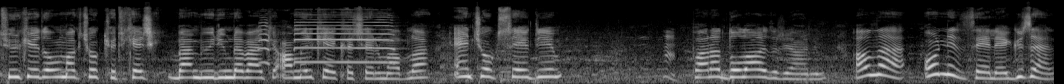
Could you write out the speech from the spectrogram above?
Türkiye'de olmak çok kötü. Keşke ben büyüdüğümde belki Amerika'ya kaçarım abla. En çok sevdiğim para dolardır yani. Allah 17 TL güzel.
